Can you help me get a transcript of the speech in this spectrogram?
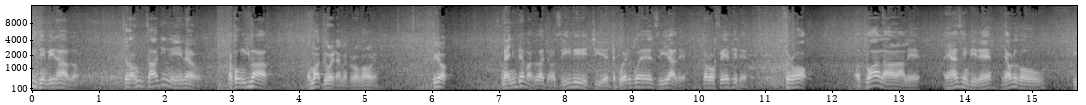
စီစဉ်ပေးထားတာဆိုတော့ကျွန်တော်အခုစားကြည့်နေရင်လည်းအကုန်ကြီးပါမမပြောတဲ့အတိုင်းပဲတော်တော်ကောင်းတယ်ပြီးတော့မန်နူးထဲမှာဆိုတော့ကျွန်တော်ဈေးလေးတွေကြည့်တယ်တပွဲတပွဲဈေးရလဲတော်တော် fair ဖြစ်တယ်ဆိုတော့သွားလာတာလဲအရန်စင်ပြေတယ်ညောက်တကုံဒီ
